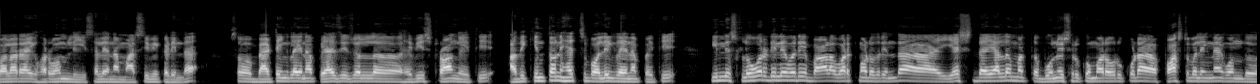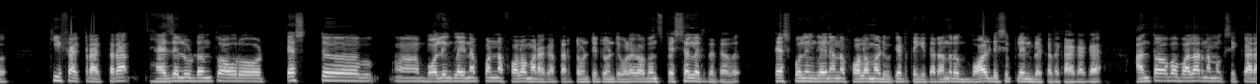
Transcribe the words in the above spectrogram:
ಬಾಲರ್ ಆಗಿ ಹೊರಹೊಮ್ಲಿ ಈ ಸಲ ನಮ್ಮ ಆರ್ ಸಿ ಬಿ ಕಡೆಯಿಂದ so batting line up as usual heavy strong ಐತಿ. ಅದಕ್ಕಿಂತ ಹೆಚ್ಚು ಬೌಲಿಂಗ್ ಲೈನ್ ಅಪ್ ಐತಿ. ಇಲ್ಲಿ ಸ್ಲೋವರ್ ಡಿಲಿವರಿ ಭಾಳ ವರ್ಕ್ ಮಾಡೋದ್ರಿಂದ ಯಶ್ ದಯಾಲ್ ಮತ್ತು ಭುವನೇಶ್ವರ್ ಕುಮಾರ್ ಅವರು ಕೂಡ ಫಾಸ್ಟ್ ಬೌಲಿಂಗ್ನಾಗ ಒಂದು ಕೀ ಫ್ಯಾಕ್ಟರ್ ಆಗ್ತಾರೆ. ಹ್ಯಾಜಲ್ವುಡ್ ಅಂತೂ ಅವರು ಟೆಸ್ಟ್ ಬೌಲಿಂಗ್ ಲೈನಪ್ ಅನ್ನ ಫಾಲೋ ಮಾಡಕತ್ತಾರೆ ಟ್ವೆಂಟಿ ಟ್ವೆಂಟಿ ಒಳಗೆ. ಅದೊಂದು ಸ್ಪೆಷಲ್ ಇರ್ತೈತೆ ಅದು. ಟೆಸ್ಟ್ ಬೌಲಿಂಗ್ ಲೈನನ್ನು ಫಾಲೋ ಮಾಡಿ ವಿಕೆಟ್ ತೆಗಿತಾರೆ. ಅಂದ್ರೆ ಬಾಲ್ ಡಿಸಿಪ್ಲಿನ್ ಬೇಕು ಅದಕ್ಕೆ ಹಾಕಕ್ಕೆ ಅಂತ ಒಬ್ಬ ಬಾಲರ್ ನಮಗೆ ಸಿಕ್ಕಾರ.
